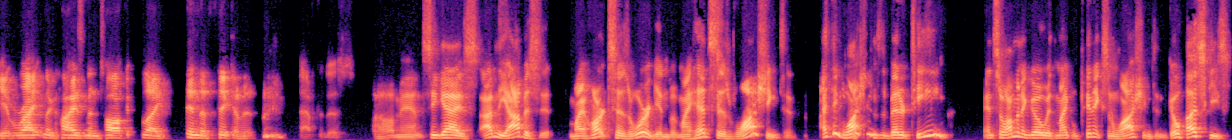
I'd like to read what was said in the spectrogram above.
get right in the Heisman talk, like in the thick of it after this. Oh man. See, guys, I'm the opposite. My heart says Oregon, but my head says Washington. I think Washington's the better team. And so I'm gonna go with Michael Penix in Washington. Go Huskies.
